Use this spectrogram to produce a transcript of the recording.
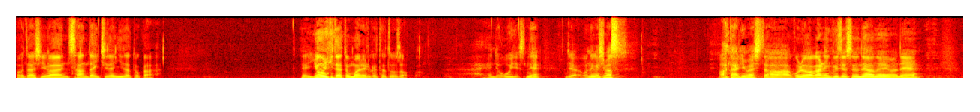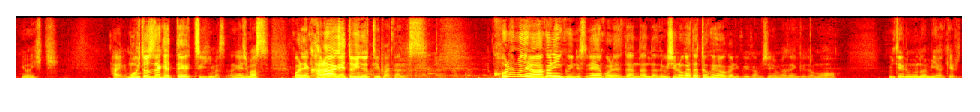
私は3だ1だ2だとか。4匹だと思われる方どうぞ。変で多いですね。じゃあお願いします。当たりました。これ分かりにくいですよねあの絵はね。4匹。はいもう一つだけやって次いきます。お願いします。これね唐揚げと犬っていうパターンです。これもね分かりにくいんですね。これだんだんだんだん。後ろの方特に分かりにくいかもしれませんけども。似てるものを見分ける。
